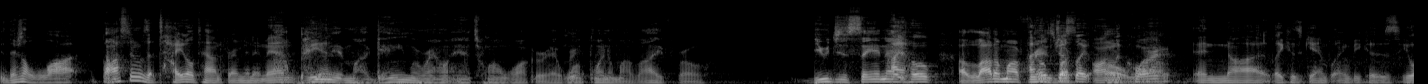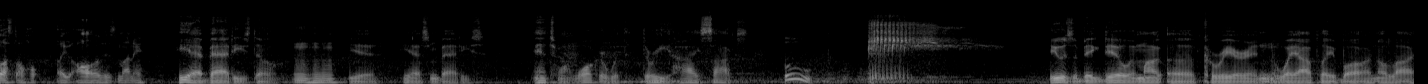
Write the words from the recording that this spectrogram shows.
dude, there's a lot. Boston was a title town for a minute, man. We- painted my game around Antoine Walker at one point in my life, bro. You just saying that? I hope- a lot of my I friends just like on the oh, court wow. and not like his gambling because he lost whole, like all of his money. He had baddies though. Mm-hmm. Yeah, he had some baddies. Antoine Walker with the three high socks. Ooh. He was a big deal in my uh, career and the way I played ball. No lie,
